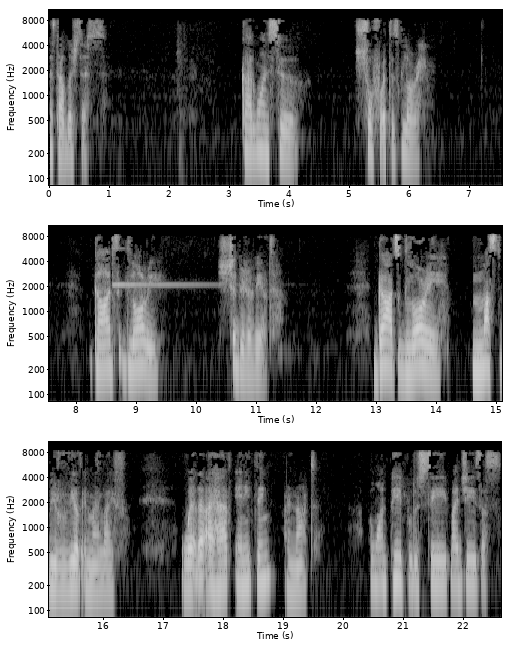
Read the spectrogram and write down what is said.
establish this. God wants to show forth His glory. God's glory should be revealed. God's glory must be revealed in my life. Whether I have anything or not. I want people to see my Jesus.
